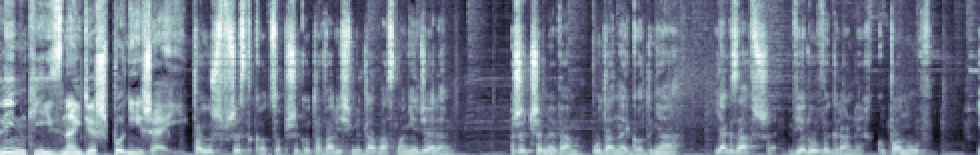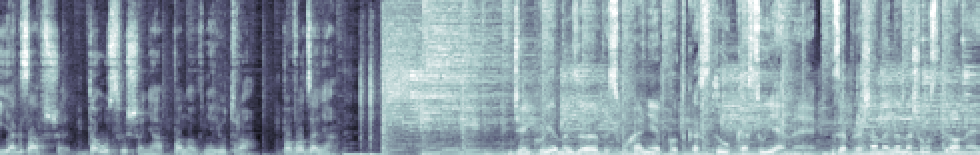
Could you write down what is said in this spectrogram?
Linki znajdziesz poniżej. To już wszystko, co przygotowaliśmy dla Was na niedzielę. Życzymy Wam udanego dnia, jak zawsze wielu wygranych kuponów i jak zawsze do usłyszenia ponownie jutro. Powodzenia! Dziękujemy za wysłuchanie podcastu Kasujemy. Zapraszamy na naszą stronę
